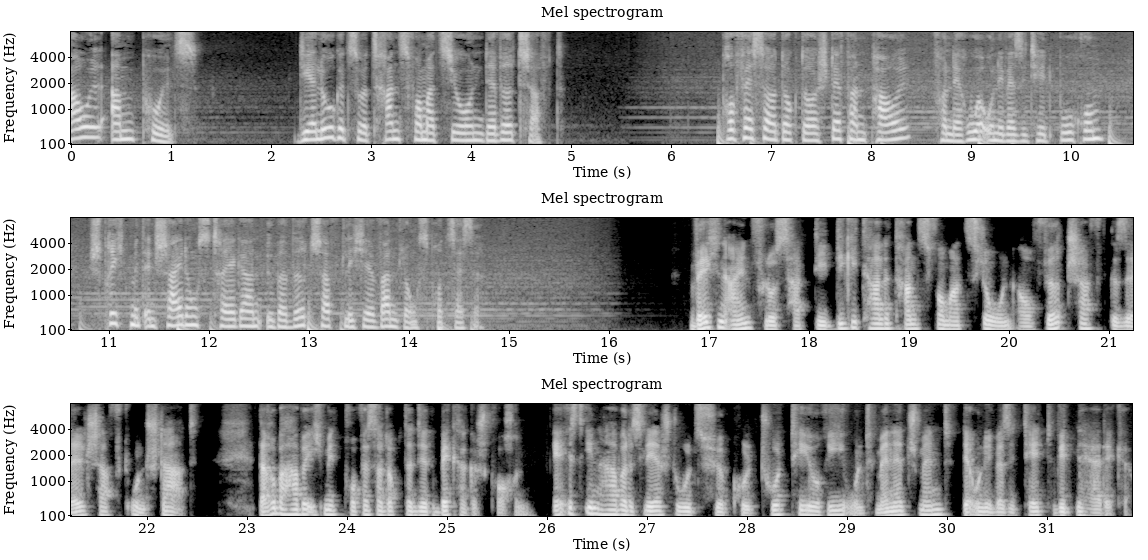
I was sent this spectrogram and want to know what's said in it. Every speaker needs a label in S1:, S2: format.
S1: Paul am Puls. Dialoge zur Transformation der Wirtschaft. Professor Dr. Stefan Paul von der Ruhr-Universität Bochum spricht mit Entscheidungsträgern über wirtschaftliche Wandlungsprozesse.
S2: Welchen Einfluss hat die digitale Transformation auf Wirtschaft, Gesellschaft und Staat? Darüber habe ich mit Professor Dr. Dirk Becker gesprochen. Er ist Inhaber des Lehrstuhls für Kulturtheorie und Management der Universität Witten-Herdecke.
